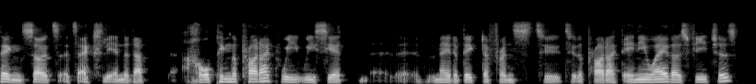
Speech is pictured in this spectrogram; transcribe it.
things. So it's it's actually ended up helping the product. We we see it uh, made a big difference to to the product anyway. Those features.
